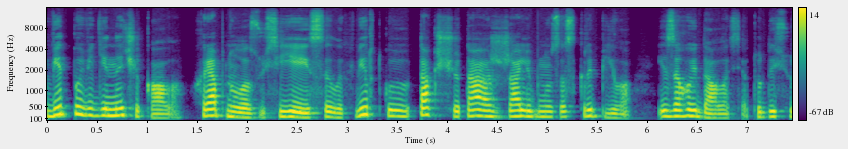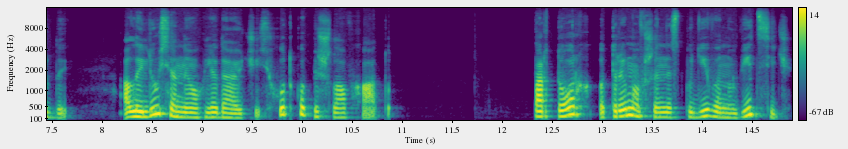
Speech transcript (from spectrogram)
Відповіді не чекала, хряпнула з усієї сили хвірткою, так що та аж жалібно заскрипіла і загойдалася туди-сюди. Але Люся, не оглядаючись, хутко пішла в хату. Парторг, отримавши несподівану відсіч,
